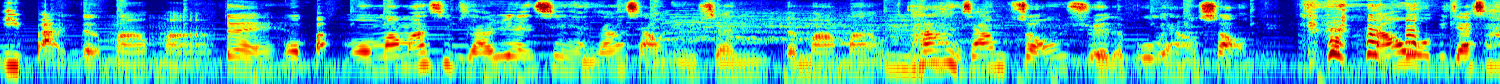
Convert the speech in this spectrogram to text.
一般的妈妈，对，我爸我妈妈是比较任性，很像小女生的妈妈，嗯。她很像中学的不良少女，然后我比较像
